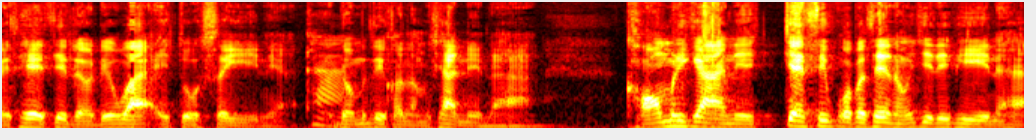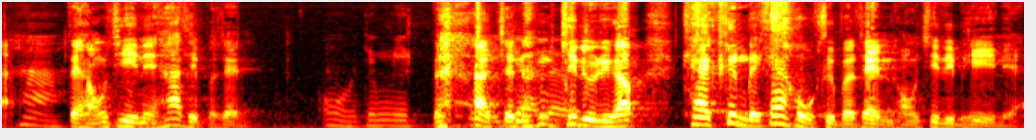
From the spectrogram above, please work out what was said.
ประเทศที่เราเรียกว่าไอ้ตัว C เนี่ย ค่ะ domestic consumption เนี่ยนะฮะของอเมริกาเนี่ย70กว่าเปอร์เซ็นต์ของ GDP นะฮะ ค่ะ แต่ของจีนเนี่ย50เปอร์เซ็นต์โอ้ยังมีฉะนั้นเยอะเลยคิดดูดิครับ แค่ขึ้นไปแค่60%ของ GDP เนี่ย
